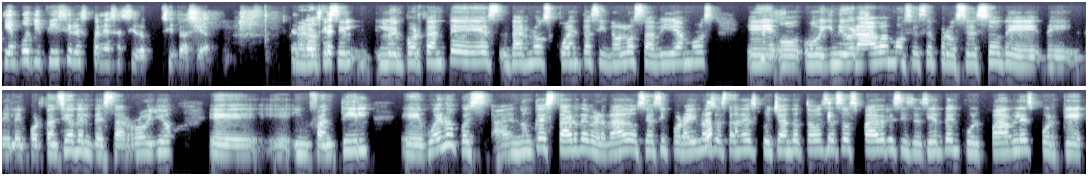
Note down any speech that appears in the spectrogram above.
tiempos difíciles con esa situación. Entonces, que sí, lo importante es darnos cuenta si no lo sabíamos eh, o, ignorábamos ese proceso de, de, de, la importancia del desarrollo eh, eh infantil eh, bueno, pues ah, nunca es tarde, ¿verdad? O sea, si por ahí nos están escuchando todos esos padres y se sienten culpables porque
